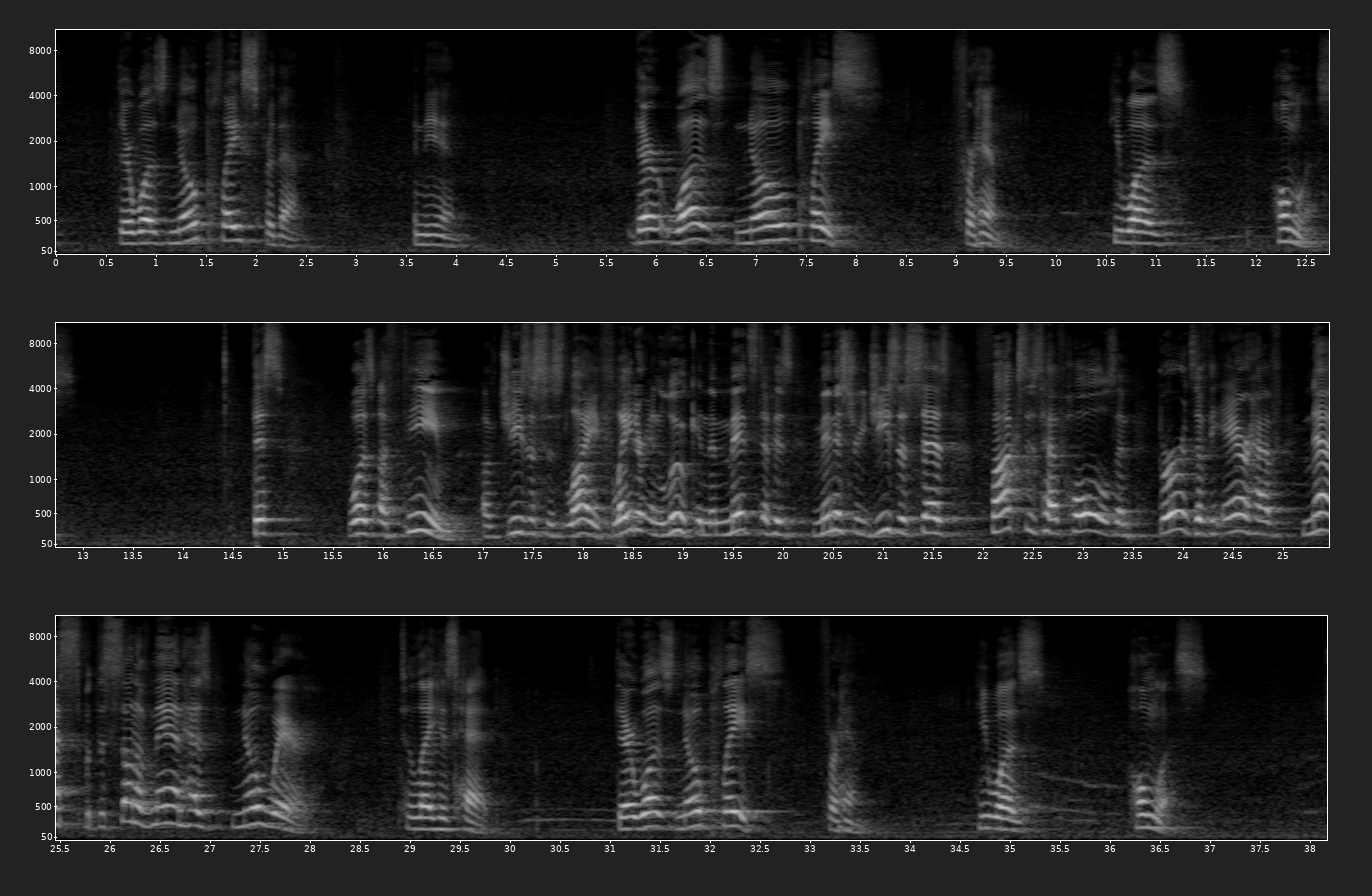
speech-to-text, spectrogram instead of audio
there was no place for them in the inn. there was no place for him. He was homeless. This was a theme of Jesus' life. Later in Luke, in the midst of his ministry, Jesus says, Foxes have holes and birds of the air have nests, but the Son of Man has nowhere to lay his head. There was no place for him. He was homeless.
